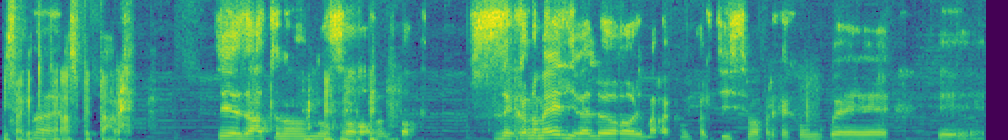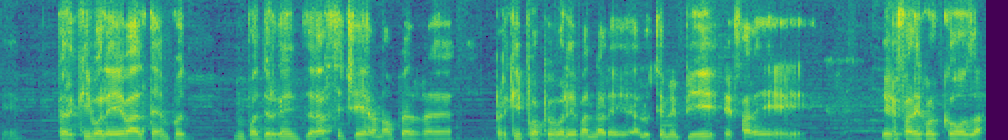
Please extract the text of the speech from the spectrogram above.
mi sa che toccherà eh. aspettare. Sì, esatto, non, non, so, non, so, Secondo me il livello rimarrà comunque altissimo perché comunque eh, per chi voleva al tempo un po' di organizzarsi c'era, no? per, per chi proprio voleva andare all'UTMB e fare deve fare qualcosa.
